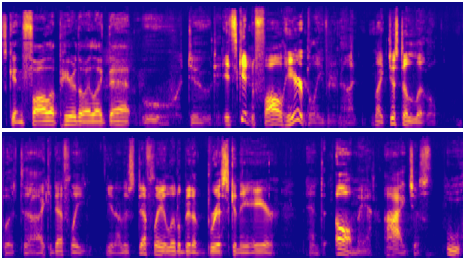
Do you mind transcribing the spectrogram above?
It's getting fall up here though. I like that. Ooh, dude, it's getting fall here, believe it or not. Like just a little, but uh, I could definitely, you know, there's definitely a little bit of brisk in the air. And oh man, I just, ooh,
